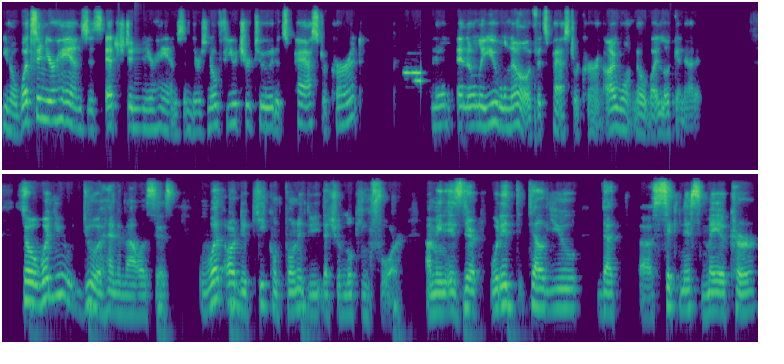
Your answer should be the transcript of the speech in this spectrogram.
You know, what's in your hands is etched in your hands, and there's no future to it. It's past or current. And only you will know if it's past or current. I won't know by looking at it. So, when you do a hand analysis, what are the key components that you're looking for? I mean, is there, would it tell you that uh, sickness may occur?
